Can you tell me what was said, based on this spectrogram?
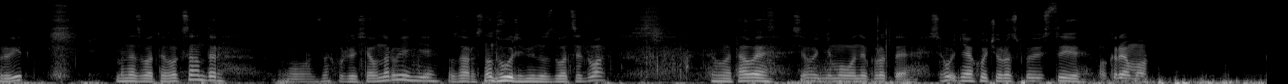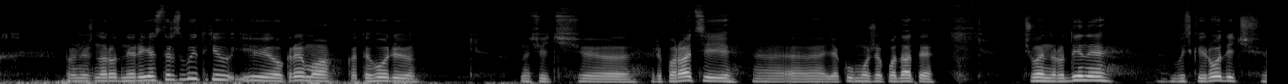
привіт! Мене звати Олександр. От, знаходжуся в Норвегії. Зараз на дворі мінус 22. От, але сьогодні мова не про те. Сьогодні я хочу розповісти окремо про міжнародний реєстр збитків і окремо категорію значить, е, репарації, е, яку може подати член родини близький родич е,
